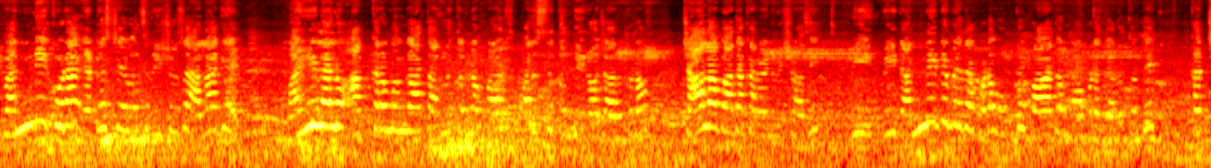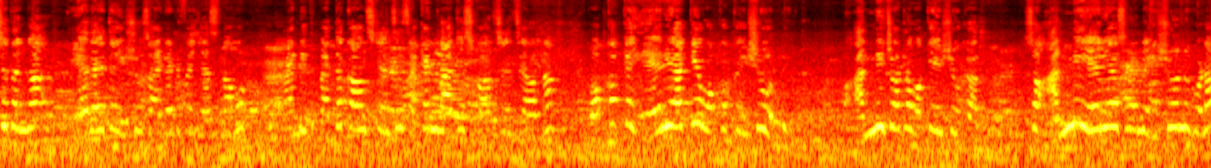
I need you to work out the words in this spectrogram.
ఇవన్నీ కూడా అడ్రస్ చేయవలసిన ఇష్యూస్ అలాగే మహిళలు అక్రమంగా తగులుతున్న పరిస్థితి ఉంది ఈరోజు అరకులో చాలా బాధాకరమైన విషయం అది. వీటన్నిటి మీద కూడా ఉప్పు బాధ మోపడం జరుగుతుంది. ఖచ్చితంగా ఏదైతే ఇష్యూస్ ఐడెంటిఫై చేస్తున్నామో అండ్ ఇది పెద్ద కాన్స్టిట్యున్సీ సెకండ్ లార్జెస్ట్ కాన్స్టిట్యున్సీ ఉన్నా ఒక్కొక్క ఏరియాకి ఒక్కొక్క ఇష్యూ ఉంది. అన్ని చోట్ల ఒకే ఇష్యూ కాదు. సో అన్ని ఏరియాస్లో ఉన్న ఇష్యూని కూడా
